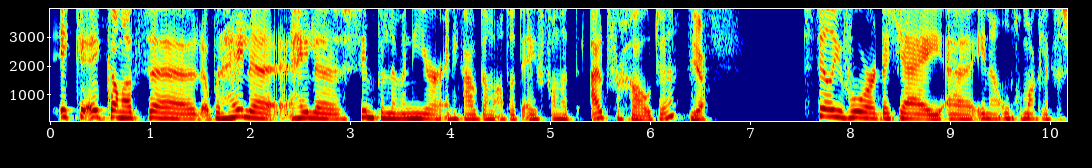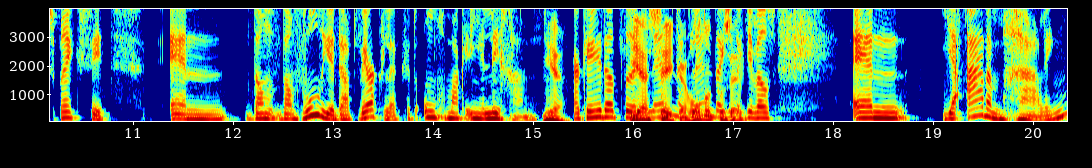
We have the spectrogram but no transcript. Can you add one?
ik, ik kan het eh, op een hele, hele simpele manier... en ik hou dan altijd even van het uitvergroten. Ja. Stel je voor dat jij eh, in een ongemakkelijk gesprek zit... en dan, dan voel je daadwerkelijk het ongemak in je lichaam. Ja. Herken je dat? Ja, zeker, Glenn, Dat je, 100%. dat je wel eens... En je ademhaling,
